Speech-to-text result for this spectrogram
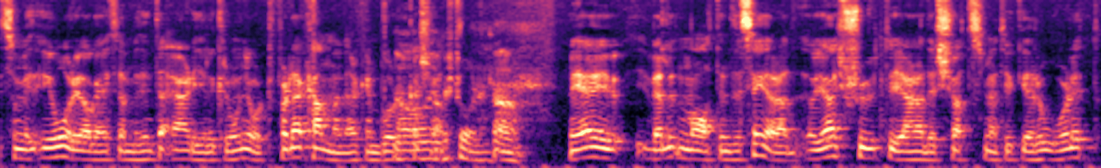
som i år jagar jag exempelvis inte älg eller kronhjort, för där kan man verkligen bulka Ja, jag kött. förstår det. Ja. Men jag är ju väldigt matintresserad och jag skjuter gärna det kött som jag tycker är roligt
